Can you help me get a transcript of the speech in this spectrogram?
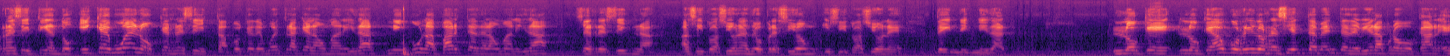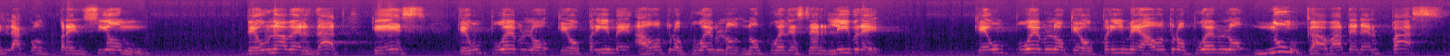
resistiendo. Y qué bueno que resista, porque demuestra que la humanidad, ninguna parte de la humanidad se resigna a situaciones de opresión y situaciones de indignidad. Lo que, lo que ha ocurrido recientemente debiera provocar es la comprensión de una verdad que es que un pueblo que oprime a otro pueblo no puede ser libre, que un pueblo que oprime a otro pueblo nunca va a tener paz,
